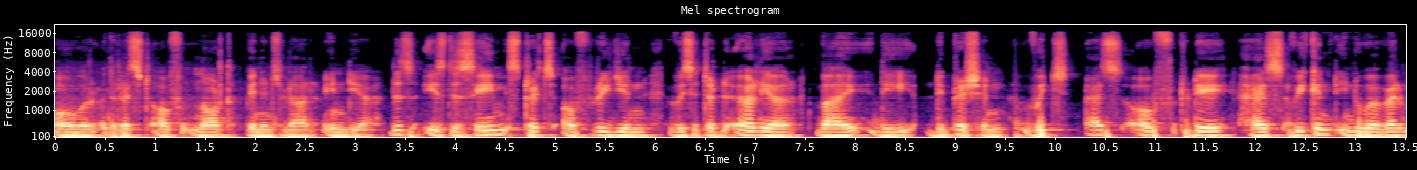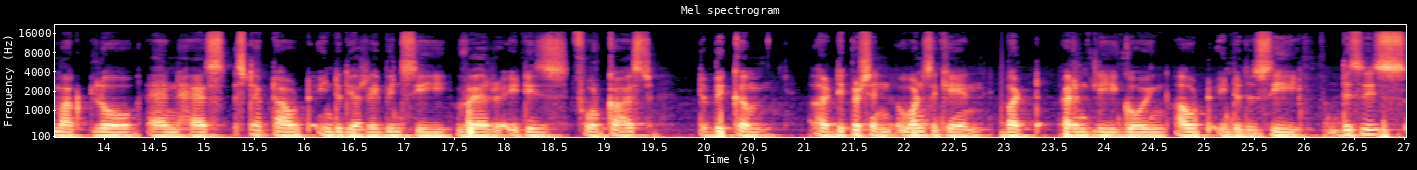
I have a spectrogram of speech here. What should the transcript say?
over the rest of North Peninsular India. This is the same stretch of region visited earlier by the depression, which as of today has weakened into a well marked low and has stepped out into the Arabian Sea, where it is forecast to become a depression once again, but currently going out into the sea. This is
